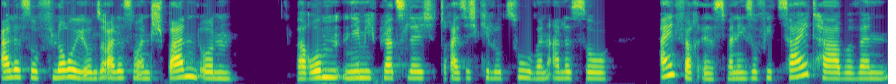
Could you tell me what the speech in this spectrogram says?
alles so flowy und so alles so entspannt und Warum nehme ich plötzlich 30 Kilo zu, wenn alles so einfach ist, wenn ich so viel Zeit habe, wenn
